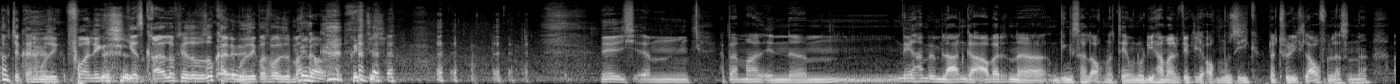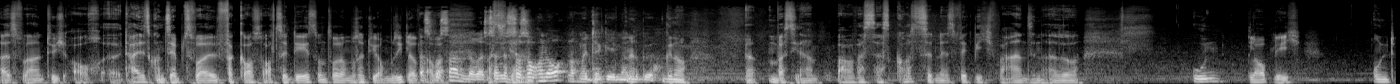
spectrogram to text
läuft ja keine Musik. Vor allen Dingen, jetzt gerade läuft ja sowieso keine Musik. Was wollen sie machen? Genau, richtig. Nee, ich ähm, habe ja mal in, ähm, nee, haben wir im Laden gearbeitet und da ging es halt auch nach dem, nur die haben halt wirklich auch Musik natürlich laufen lassen. Ne? Also es war natürlich auch äh, Teil des Konzepts, weil verkaufst auch CDs und so, da muss natürlich auch Musik laufen. Das ist was anderes, dann ist das auch in Ordnung mit der GEMA-Gebühr. Ne, genau. Ja, und was die haben. Aber was das kostet, das ist wirklich Wahnsinn. Also unglaublich. Und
